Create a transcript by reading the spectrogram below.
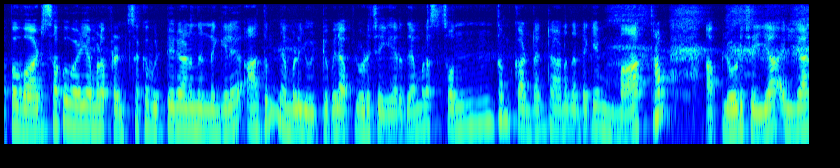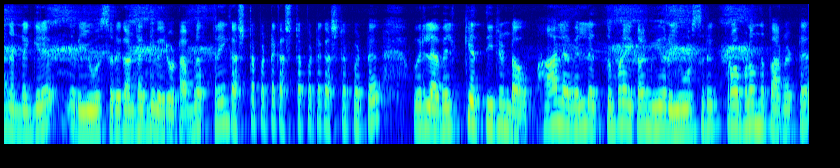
ഇപ്പോൾ വാട്സാപ്പ് വഴി നമ്മളെ ഫ്രണ്ട്സൊക്കെ വിട്ടുതരികയാണെന്നുണ്ടെങ്കിൽ അതും നമ്മൾ യൂട്യൂബിൽ അപ്ലോഡ് ചെയ്യരുത്. നമ്മളെ സ്വന്തം കണ്ടന്റ് ആണെന്നുണ്ടെങ്കിൽ മാത്രം അപ്ലോഡ് ചെയ്യുക. ഇല്ല എന്നുണ്ടെങ്കിൽ റീയൂസ്ഡ് കണ്ടന്റ് വരും കേട്ടോ. നമ്മൾ അത്രയും കഷ്ടപ്പെട്ട് കഷ്ടപ്പെട്ട് കഷ്ടപ്പെട്ട് ഒരു ലെവലിലേക്ക് എത്തിയിട്ടുണ്ടാവും. ആ ലെവലിൽ എത്തുമ്പോഴേക്കാളും ഈ റീയൂസ്ഡ് പ്രോബ്ലം എന്ന് പറഞ്ഞിട്ട്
